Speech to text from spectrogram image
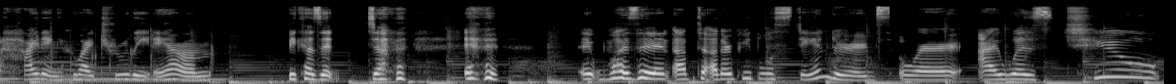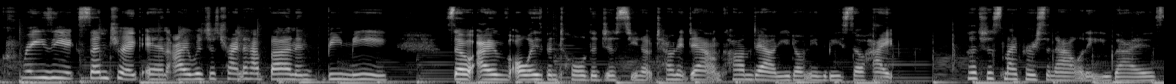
hiding who I truly am because it it, wasn't up to other people's standards or I was too crazy eccentric and I was just trying to have fun and be me. So I've always been told to just, you know, tone it down, calm down. You don't need to be so hype. That's just my personality, you guys.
